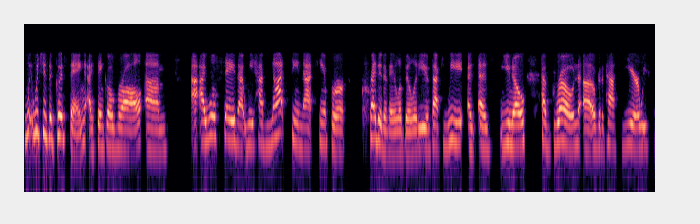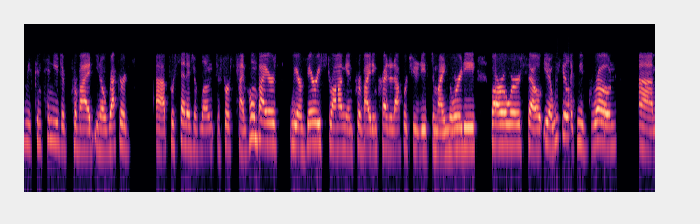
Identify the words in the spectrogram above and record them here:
which is a good thing, I think, overall. Um, I, I will say that we have not seen that hamper credit availability. In fact, we, as, as you know, have grown uh, over the past year. We've we've continued to provide, you know, record uh, percentage of loans to first-time homebuyers. We are very strong in providing credit opportunities to minority borrowers. So, you know, we feel like we've grown. Um,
